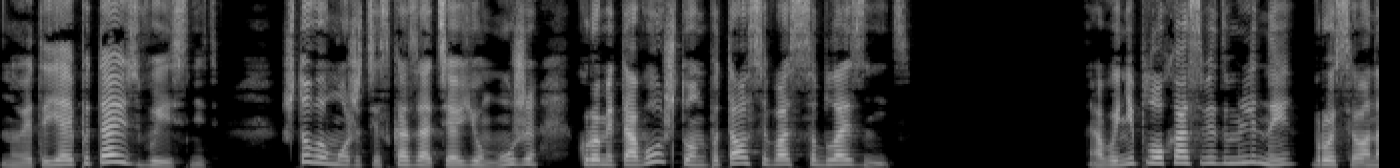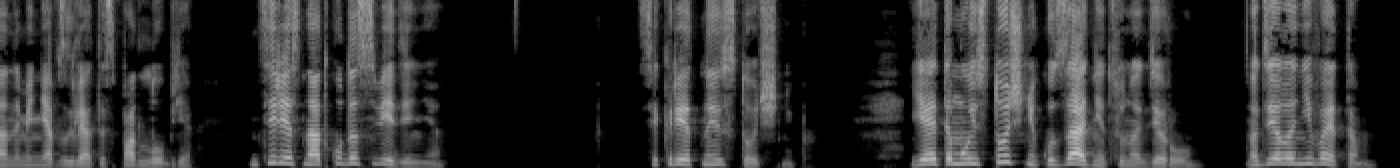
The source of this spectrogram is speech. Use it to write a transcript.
Но это я и пытаюсь выяснить. Что вы можете сказать о ее муже, кроме того, что он пытался вас соблазнить? «А вы неплохо осведомлены», — бросила она на меня взгляд из-под лобья. «Интересно, откуда сведения?» «Секретный источник. Я этому источнику задницу надеру. Но дело не в этом.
